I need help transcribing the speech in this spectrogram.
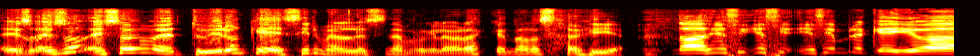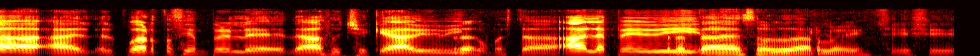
eso, eso, eso me tuvieron que decirme, Lucina, porque la verdad es que no lo sabía. No, yo, yo, yo siempre que iba al cuarto siempre le daba su chequeada a Vivi, cómo está. Ah, la Vivi. Trataba de saludarlo ahí. Sí, sí.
